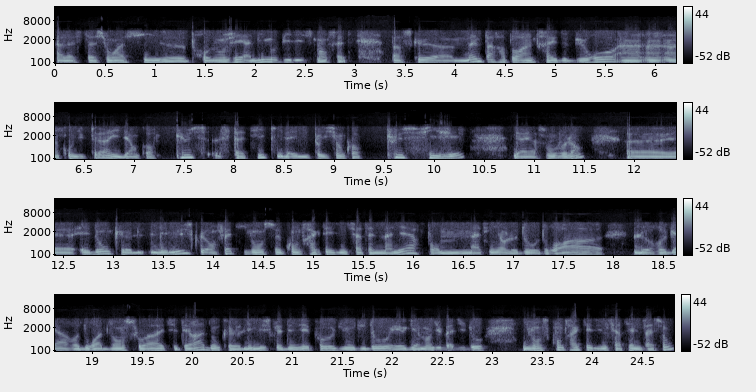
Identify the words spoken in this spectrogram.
à la station assise prolongée, à l'immobilisme en fait, parce que même par rapport à un travail de bureau, un conducteur, il est encore plus statique, il a une position encore plus figée derrière son volant. Euh, et donc, euh, les muscles, en fait, ils vont se contracter d'une certaine manière pour maintenir le dos droit, le regard droit devant soi, etc. Donc, euh, les muscles des épaules, du haut du dos et également du bas du dos, ils vont se contracter d'une certaine façon.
